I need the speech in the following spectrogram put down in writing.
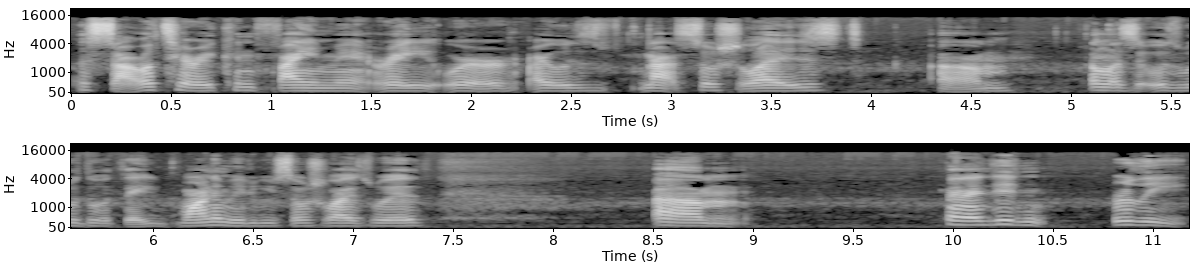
a solitary confinement, right, where I was not socialized, um, unless it was with what they wanted me to be socialized with. Um, and I didn't really.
